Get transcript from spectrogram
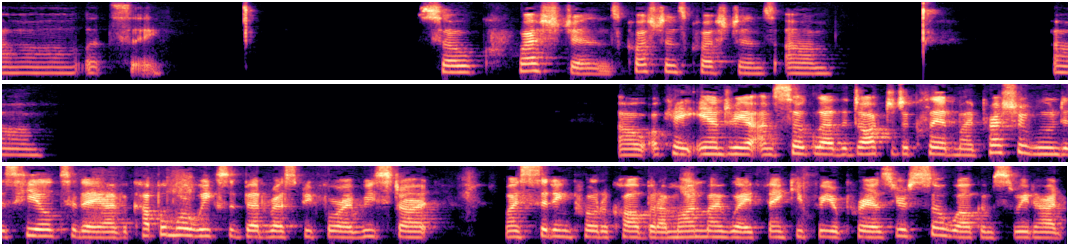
Uh, let's see. So questions, questions, questions. Um, um, Oh, okay, Andrea, I'm so glad the doctor declared my pressure wound is healed today. I have a couple more weeks of bed rest before I restart my sitting protocol, but I'm on my way. Thank you for your prayers. You're so welcome, sweetheart.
